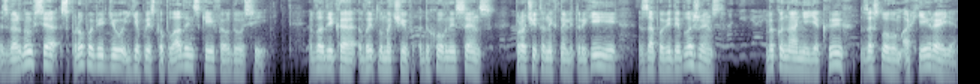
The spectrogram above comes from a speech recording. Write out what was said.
звернувся з проповіддю єпископ Ладенський Феодосій. Владика витлумачив духовний сенс прочитаних на літургії заповідей блаженств, виконання яких, за словом архієрея,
